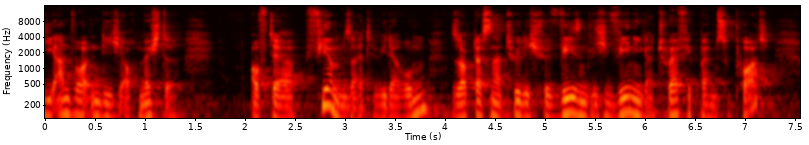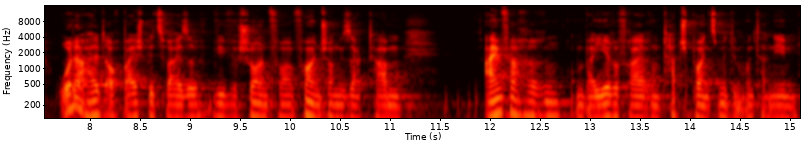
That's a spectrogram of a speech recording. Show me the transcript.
die Antworten, die ich auch möchte. Auf der Firmenseite wiederum sorgt das natürlich für wesentlich weniger Traffic beim Support oder halt auch beispielsweise, wie wir schon vorhin schon gesagt haben, einfacheren und barrierefreieren Touchpoints mit dem Unternehmen,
